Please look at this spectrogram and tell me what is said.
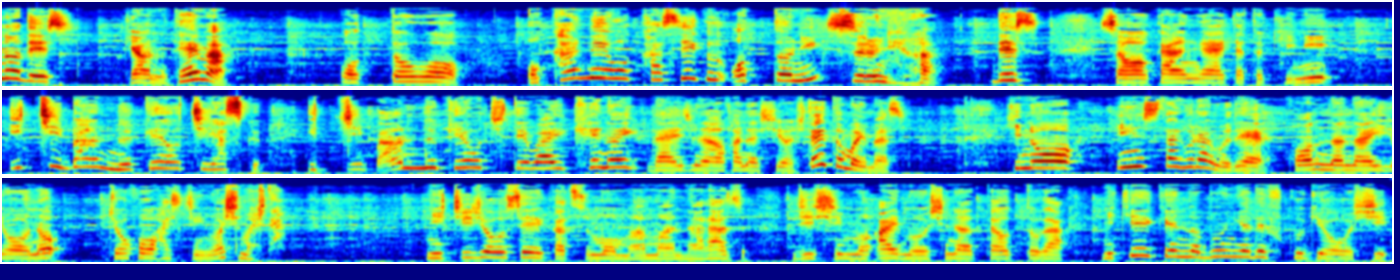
野です。今日のテーマ夫をお金を稼ぐ夫にするにはです。そう考えた時に一番抜け落ちやすく一番抜け落ちてはいけない大事なお話をしたいと思います。昨日インスタグラムでこんな内容の情報発信をしました。日常生活もままならず自身も愛も失った夫が未経験の分野で副業をし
